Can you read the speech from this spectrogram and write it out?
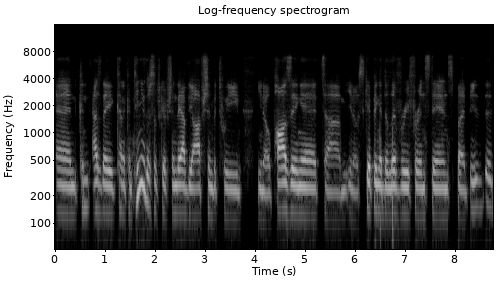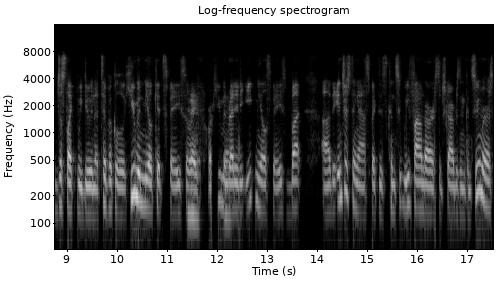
and con- as they kind of continue their subscription they have the option between you know pausing it um, you know skipping a delivery for instance but it, just like we do in a typical human meal kit space or, right. or human ready to eat meal space but uh, the interesting aspect is cons- we found our subscribers and consumers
